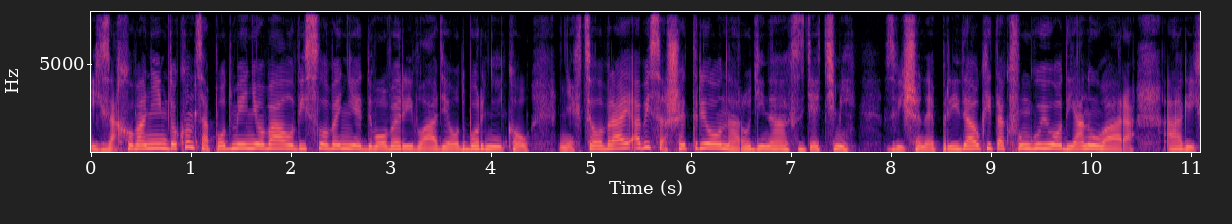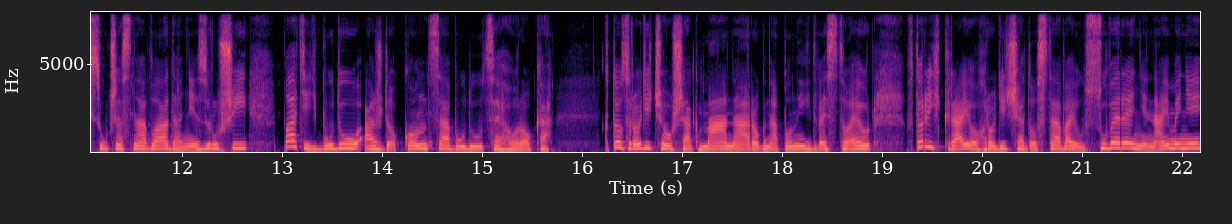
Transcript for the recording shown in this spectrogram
Ich zachovaním dokonca podmienoval vyslovenie dôvery vláde odborníkov. Nechcel vraj, aby sa šetrilo na rodinách s deťmi. Zvýšené prídavky tak fungujú od januára a ak ich súčasná vláda nezruší, platiť budú až do konca budúceho roka. Kto z rodičov však má nárok na plných 200 eur, v ktorých krajoch rodičia dostávajú suverénne najmenej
